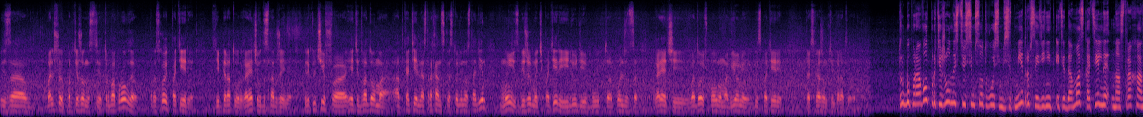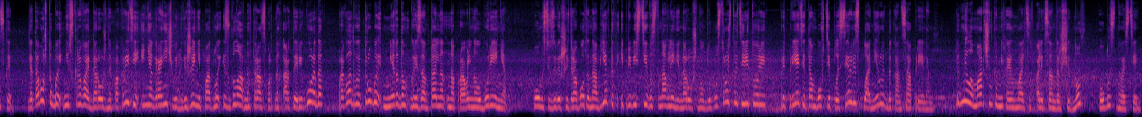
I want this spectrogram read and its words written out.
Из-за большой протяженности трубопровода происходят потери температуры, горячего водоснабжения. Переключив э, эти два дома от котельной Астраханская 191, мы избежим эти потери, и люди будут э, пользоваться горячей водой в полном объеме, без потери, так скажем, температуры. Трубопровод протяженностью 780 метров соединит эти дома с котельной на Астраханской. Для того, чтобы не вскрывать дорожное покрытие и не ограничивать движение по одной из главных транспортных артерий города, прокладывают трубы методом горизонтально направленного бурения – Полностью завершить работы на объектах и привести восстановление нарушенного благоустройства территории предприятие «Тамбов Теплосервис» планирует до конца апреля. Людмила Марченко, Михаил Мальцев, Александр Щеднов. Область новостей.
